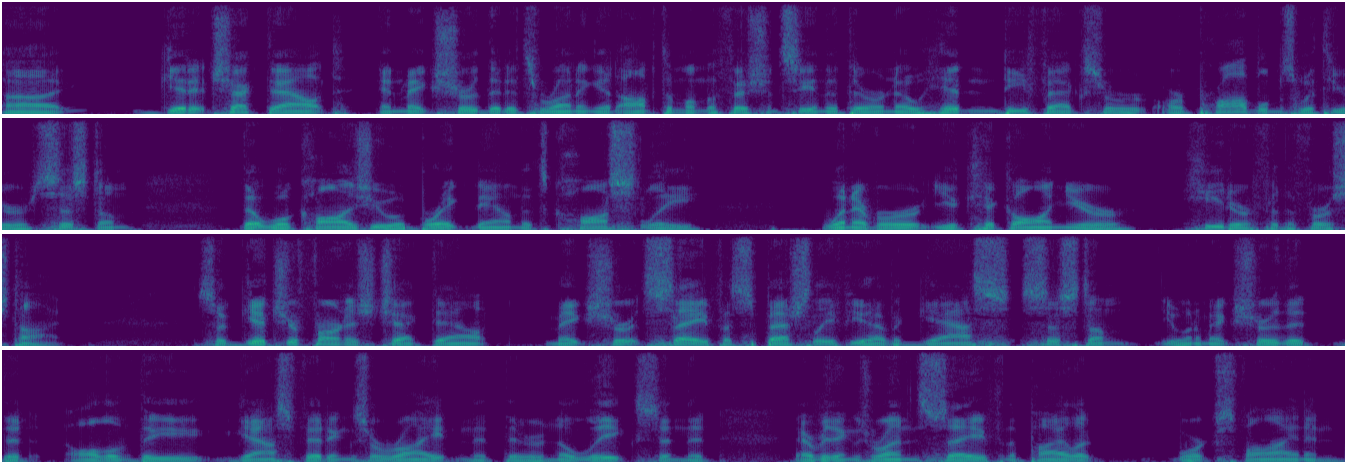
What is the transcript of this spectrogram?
Uh, get it checked out and make sure that it's running at optimum efficiency and that there are no hidden defects or, or problems with your system that will cause you a breakdown that's costly whenever you kick on your heater for the first time. So get your furnace checked out. Make sure it's safe, especially if you have a gas system. You want to make sure that, that all of the gas fittings are right and that there are no leaks and that everything's running safe and the pilot works fine and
